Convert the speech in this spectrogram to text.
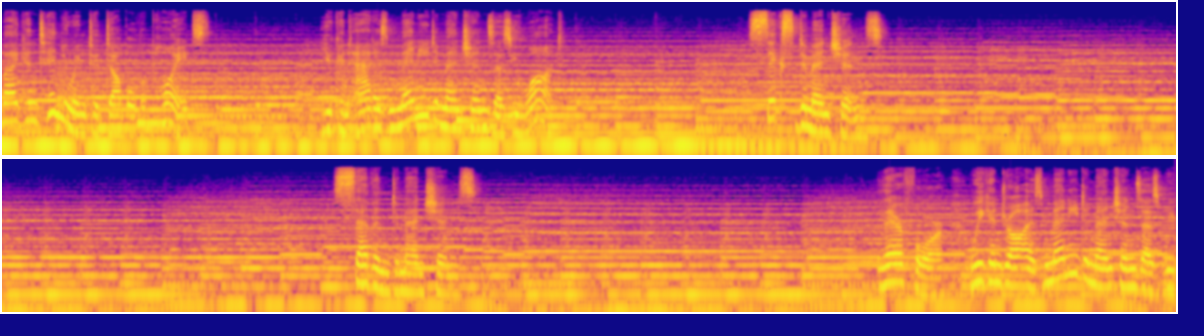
By continuing to double the points, you can add as many dimensions as you want. Six dimensions. Seven dimensions. Therefore, we can draw as many dimensions as we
